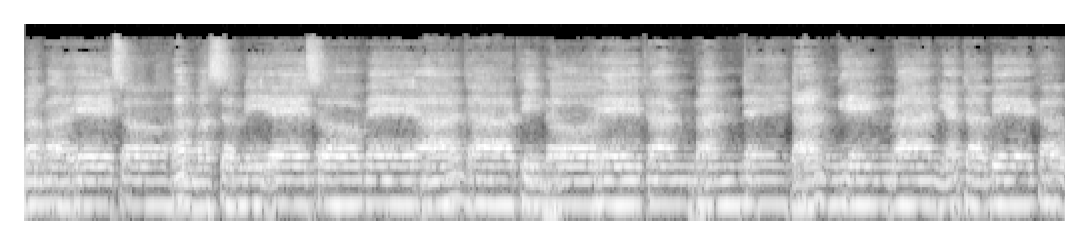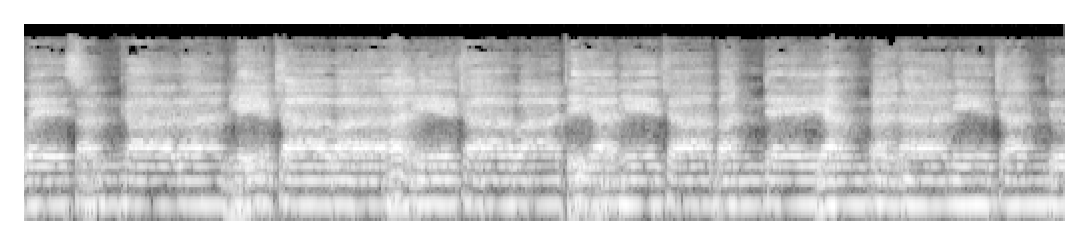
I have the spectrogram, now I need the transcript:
มะมะเอโสอัมมัสมิเอโสเมอาตาติโนเอตังบันเตตังคิงมันยตเบกเวสังคารานิชาวานิชาวา ติยานิชาบันเตยังปนานิจังดุ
